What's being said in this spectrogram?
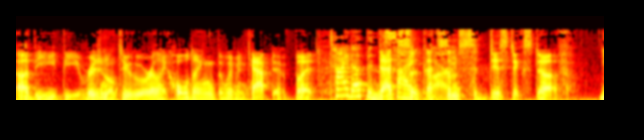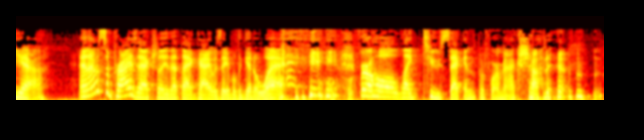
Uh, the the original two who were like holding the women captive, but Tied up in the that's sidecar. that's some sadistic stuff. Yeah. And I was surprised actually that that guy was able to get away for a whole like two seconds before Max shot him.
